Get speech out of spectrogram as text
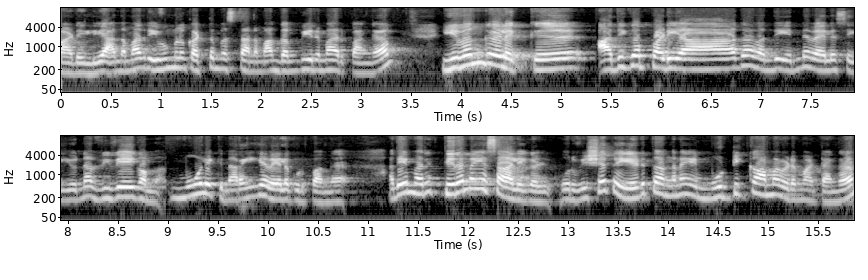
மாடு இல்லையா? அந்த மாதிரி இவங்களும் கட்டுமஸ்தானமாக கம்பீரமாக இருப்பாங்க. இவங்களுக்கு அதிகப்படியாக வந்து என்ன வேலை செய்யும்னா விவேகம். மூளைக்கு நிறைய வேலை கொடுப்பாங்க. அதே மாதிரி திறமையசாலிகள். ஒரு விஷயத்தை எடுத்தாங்கன்னா முடிக்காமல் விட மாட்டாங்க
